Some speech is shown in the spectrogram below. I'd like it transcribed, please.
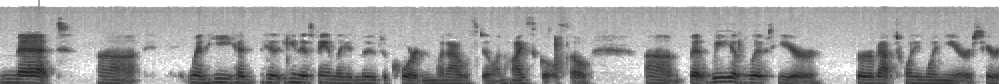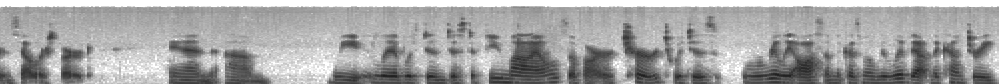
met uh, when he had he and his family had moved to Corydon when I was still in high school. So, um, but we have lived here for about 21 years here in Sellersburg. And um, we live within just a few miles of our church, which is really awesome because when we lived out in the country,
